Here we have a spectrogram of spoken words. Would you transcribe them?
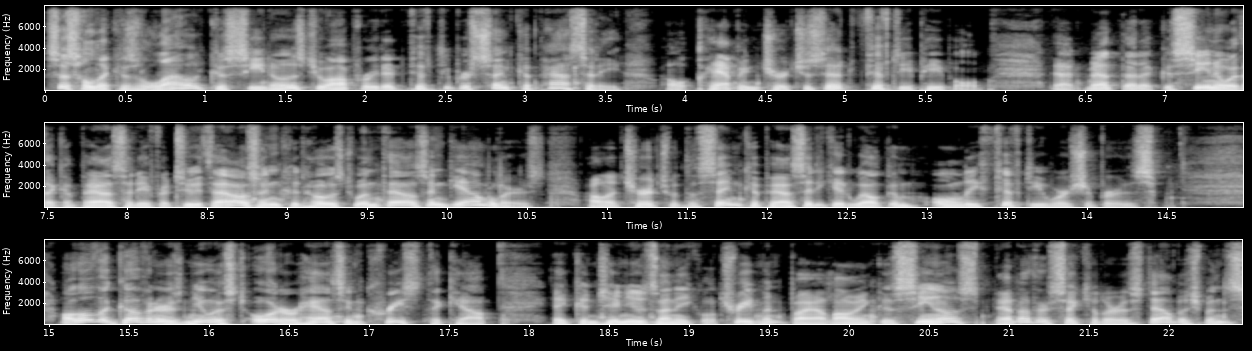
Sisolak has allowed casinos to operate at 50% capacity while capping churches at 50 people. That meant that a casino with a capacity for 2,000 could host 1,000 gamblers, while a church with the same capacity could welcome only 50 worshippers. Although the governor's newest order has increased the cap, it continues unequal treatment by allowing casinos and other secular establishments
